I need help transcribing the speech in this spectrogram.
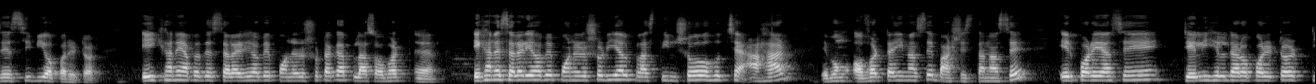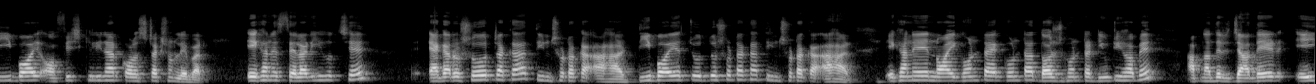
JCB operator. এইখানে আপনাদের স্যালারি হবে পনেরোশো টাকা প্লাস ওভার এখানে স্যালারি হবে পনেরোশো রিয়াল প্লাস তিনশো হচ্ছে আহার এবং ওভারটাইম আছে, বাসস্থান আছে। এরপরে আছে telehandler operator tea boy office cleaner construction labour এখানে স্যালারি হচ্ছে এগারোশো টাকা, তিনশো টাকা আহার। টি বয়ের চোদ্দোশো টাকা, তিনশো টাকা আহার। এখানে নয় ঘণ্টা, এক ঘণ্টা, দশ ঘণ্টা ডিউটি হবে। আপনাদের যাদের এই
